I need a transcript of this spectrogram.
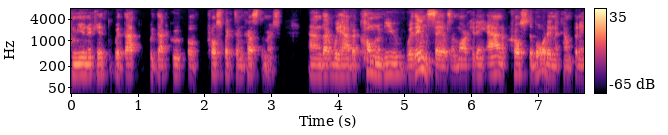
communicate with that with that group of prospects and customers and that we have a common view within sales and marketing and across the board in the company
